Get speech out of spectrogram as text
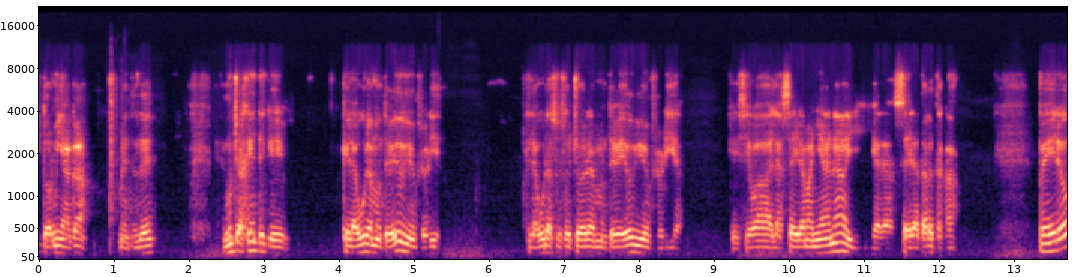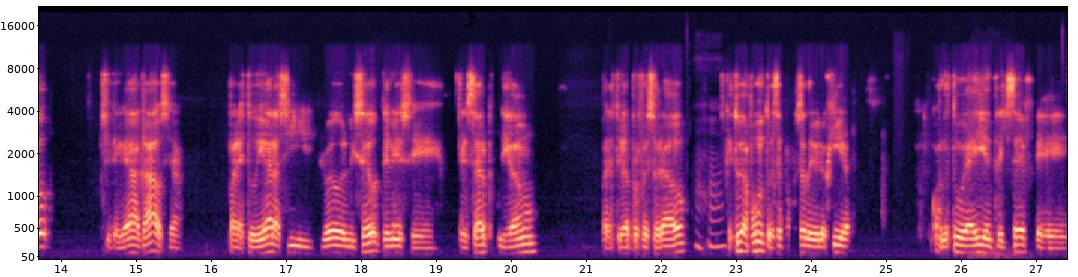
dormía acá, ¿me entendés? Hay mucha gente que, que labura en Montevideo y vive en Florida. Que labura sus ocho horas en Montevideo y vive en Florida. Que se va a las seis de la mañana y a las seis de la tarde está acá. Pero, si te quedas acá, o sea, para estudiar así luego del liceo, tenés eh, el SERP, digamos, para estudiar profesorado, que estuve a punto de ser profesor de biología. Cuando estuve ahí entre ISEF, eh,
